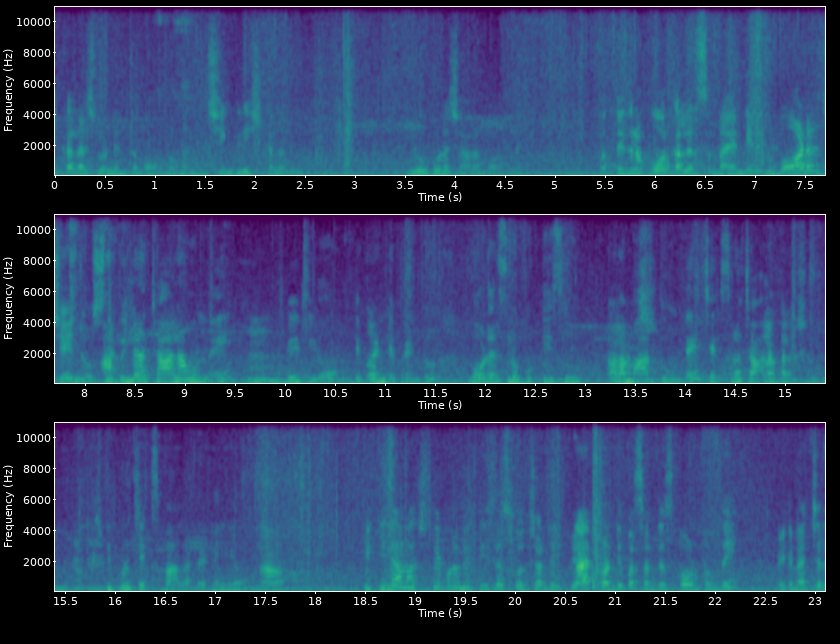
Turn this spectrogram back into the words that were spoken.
ఈ కలర్ చూడండి ఎంత బాగుందో. మంచి ఇంగ్లీష్ కలర్. బ్లూ కూడా చాలా బాగుంది. మొత్తం ఇందులో ఫోర్ కలర్స్ ఉన్నాయండి. మీకు బార్డర్ చేంజ్ వస్తుంది. ఇలా చాలా ఉన్నాయి. వీటిలో డిఫరెంట్ డిఫరెంట్ బోర్డర్స్లో బుట్టీస్ అలా మారుతూ ఉంటాయి. చెక్స్లో చాలా కలెక్షన్ ఉంది. ఇప్పుడు చెక్స్ బాగా ట్రెండింగ్లో ఉంది. మీకు ఇలా నచ్చితే కూడా మీరు తీసేసుకోవచ్చు అండి ఫ్లాట్ ట్వంటీ పర్సెంట్ డిస్కౌంట్ ఉంది. మీకు నచ్చిన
